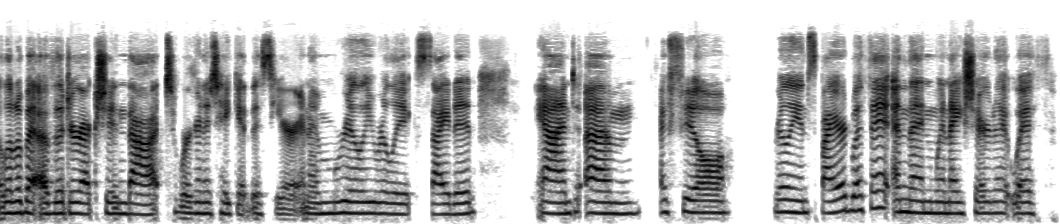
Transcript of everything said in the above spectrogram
a little bit of the direction that we're going to take it this year and i'm really really excited and um i feel really inspired with it and then when i shared it with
